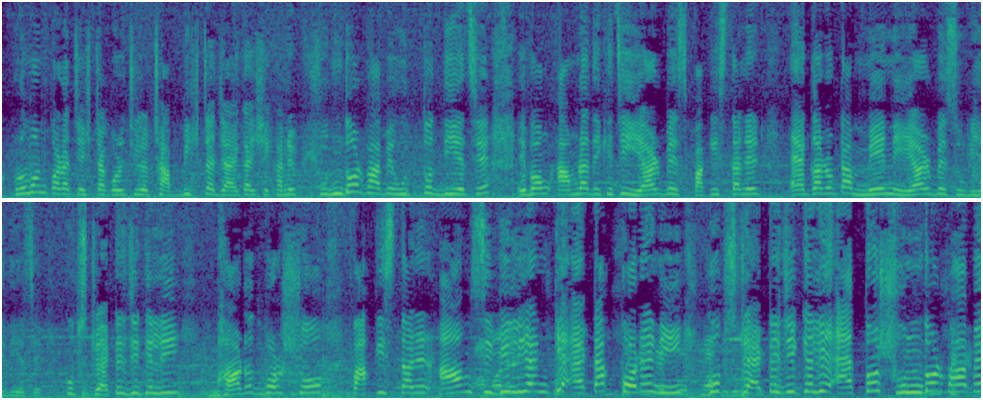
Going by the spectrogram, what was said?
আক্রমণ করার চেষ্টা করেছিল ছাব্বিশটা জায়গায় সেখানে সুন্দরভাবে উত্তর দিয়েছে এবং আমরা দেখেছি এয়ারবেস পাকিস্তানের এগারোটা মেন এয়ারবেস উড়িয়ে দিয়েছে। খুব স্ট্র্যাটেজিক্যালি ভারতবর্ষ পাকিস্তানের আর্ম সিভিলিয়ানকে অ্যাটাক করেনি। খুব স্ট্র্যাটেজিক্যালি এত সুন্দরভাবে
